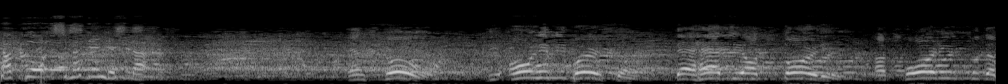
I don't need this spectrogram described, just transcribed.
タップをしませんでした And so, the only person that had the authority, according to the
